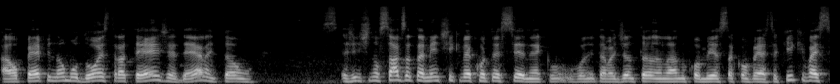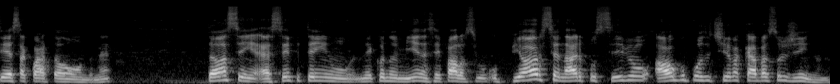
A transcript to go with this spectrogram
a OPEP não mudou a estratégia dela, então a gente não sabe exatamente o que, vai acontecer, né? Como o Rony estava adiantando lá no começo da conversa, o que, que vai ser essa quarta onda, né? Então, assim, é, sempre tem um, na economia, né, sempre fala, assim, o pior cenário possível, algo positivo acaba surgindo. Né?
